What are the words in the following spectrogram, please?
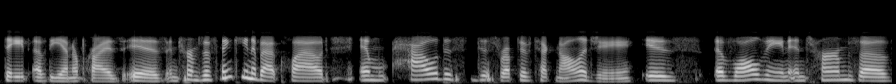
state of the enterprise is in terms of thinking about cloud and how this disruptive technology is evolving in terms of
